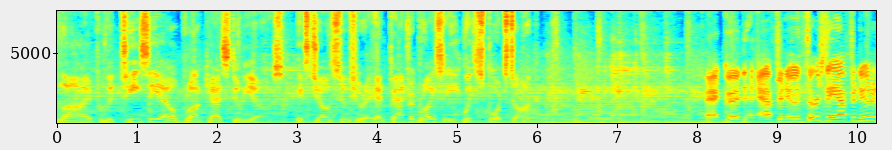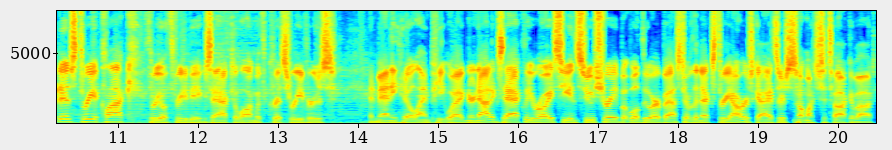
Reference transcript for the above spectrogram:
And now, live from the TCL broadcast studios, it's Joe Souchere and Patrick Reusse with Sports Talk. And good afternoon. Thursday afternoon it is, 3 o'clock, 3.03 to be exact, along with Chris Reavers and Manny Hill. I'm Pete Wagner. Not exactly Reusse and Souchere, but we'll do our best over the next three hours, guys. There's so much to talk about.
